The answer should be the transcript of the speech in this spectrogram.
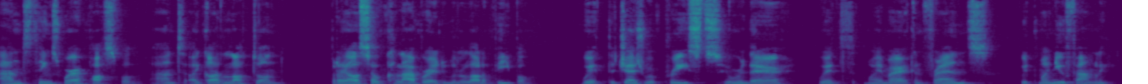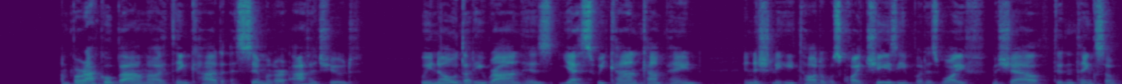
And things were possible, and I got a lot done. But I also collaborated with a lot of people, with the Jesuit priests who were there, with my American friends, with my new family. And Barack Obama, I think, had a similar attitude we know that he ran his Yes We Can campaign. Initially, he thought it was quite cheesy, but his wife, Michelle, didn't think so.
